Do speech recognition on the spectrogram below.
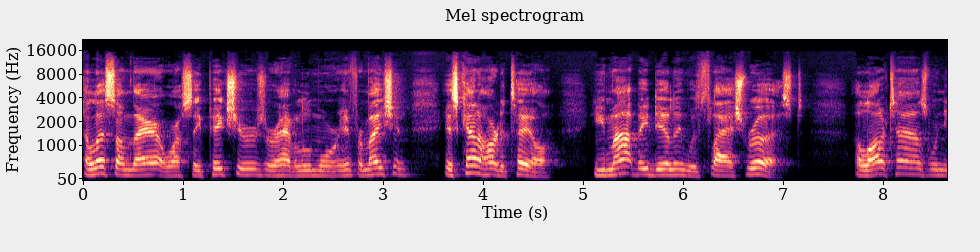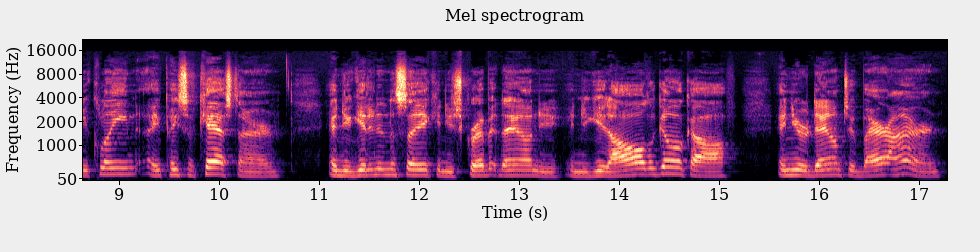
unless I'm there or I see pictures or have a little more information, it's kind of hard to tell. You might be dealing with flash rust. A lot of times when you clean a piece of cast iron, and you get it in the sink and you scrub it down you, and you get all the gunk off and you're down to bare iron,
